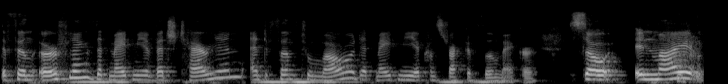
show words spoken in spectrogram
the film Earthlings that made me a vegetarian, and the film Tomorrow that made me a constructive filmmaker. So in my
